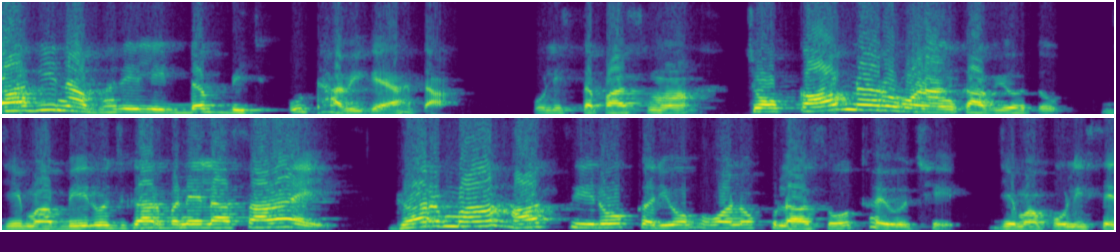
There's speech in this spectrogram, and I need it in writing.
દાગીના ભરેલી ડબ્બી જ ઉઠાવી ગયા હતા. પોલીસ તપાસમાં ચોંકાવનારો વળાંક આવ્યો હતો, જેમાં બેરોજગાર બનેલા શાળાએ ઘરમાં હાથ ફેરો કર્યો હોવાનો ખુલાસો થયો છે, જેમાં પોલીસે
